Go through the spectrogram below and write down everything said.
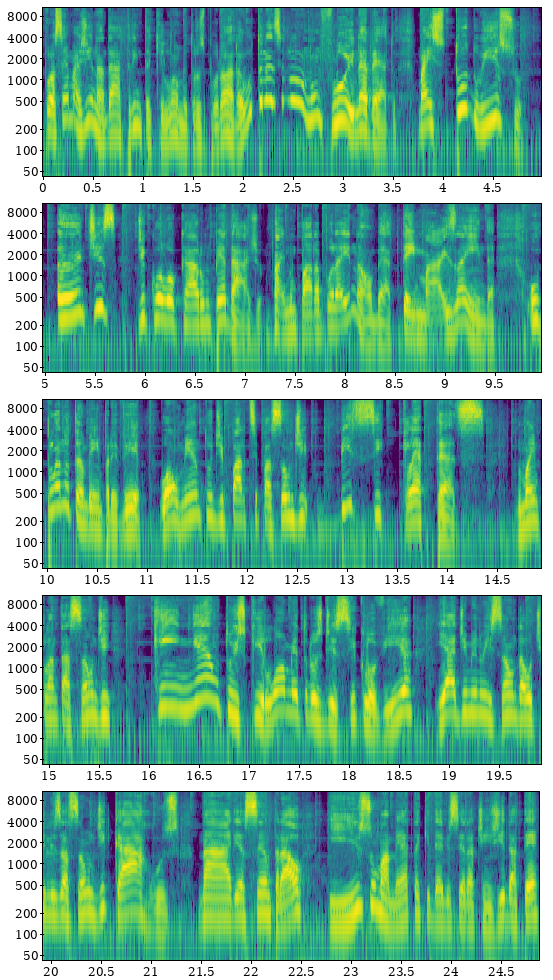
por hora. Você imagina andar a 30 km por hora? O trânsito não, não flui, né, Beto? Mas tudo isso antes de colocar um pedágio. Mas não para por aí não, Beto, tem mais ainda. O plano também prevê o aumento de participação de bicicletas numa implantação de 500 quilômetros de ciclovia e a diminuição da utilização de carros na área central, e isso uma meta que deve ser atingida até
